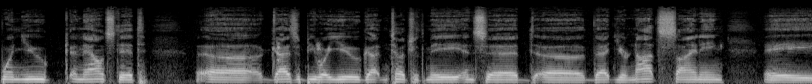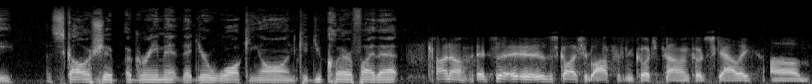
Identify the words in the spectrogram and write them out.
when you announced it, uh, guys at BYU got in touch with me and said uh, that you're not signing a scholarship agreement that you're walking on. Could you clarify that? Oh no, it's a it's a scholarship offer from Coach Powell and Coach Scalley. Um,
